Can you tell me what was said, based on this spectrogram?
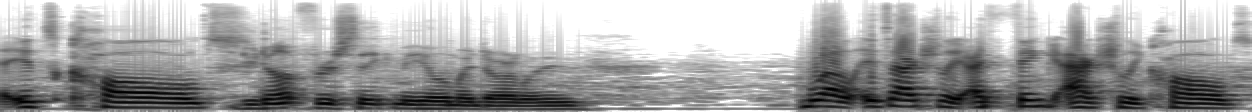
It's called. Do not forsake me, oh my darling. Well, it's actually, I think, actually called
